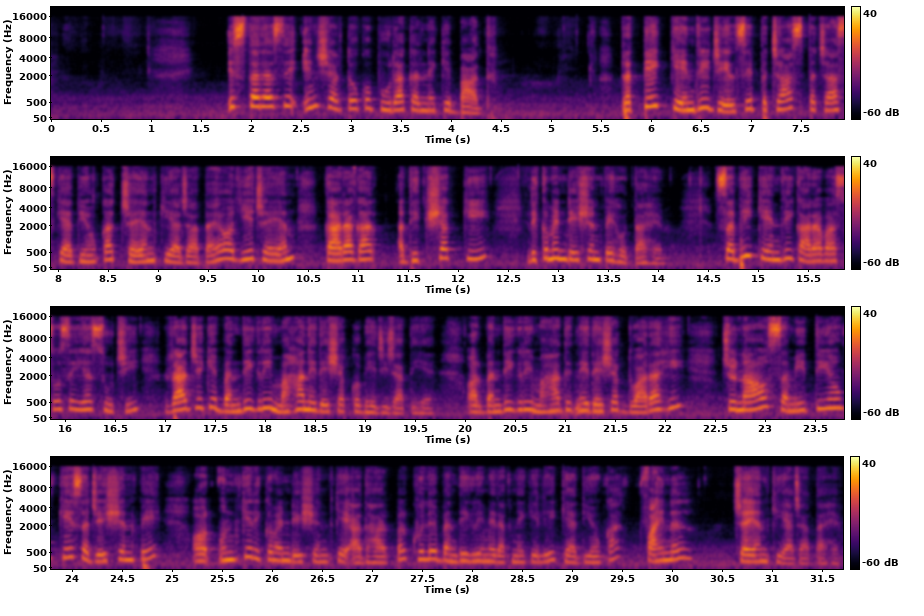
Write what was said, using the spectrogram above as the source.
इस तरह से इन शर्तों को पूरा करने के बाद प्रत्येक केंद्रीय जेल से 50-50 कैदियों का चयन किया जाता है और ये चयन कारागार अधीक्षक की रिकमेंडेशन पे होता है। सभी केंद्रीय कारावासों से यह सूची राज्य के बंदीगृह महानिदेशक को भेजी जाती है और बंदीगृह महानिदेशक द्वारा ही चुनाव समितियों के सजेशन पे और उनके रिकमेंडेशन के आधार पर खुले बंदीगृह में रखने के लिए कैदियों का फाइनल चयन किया जाता है।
